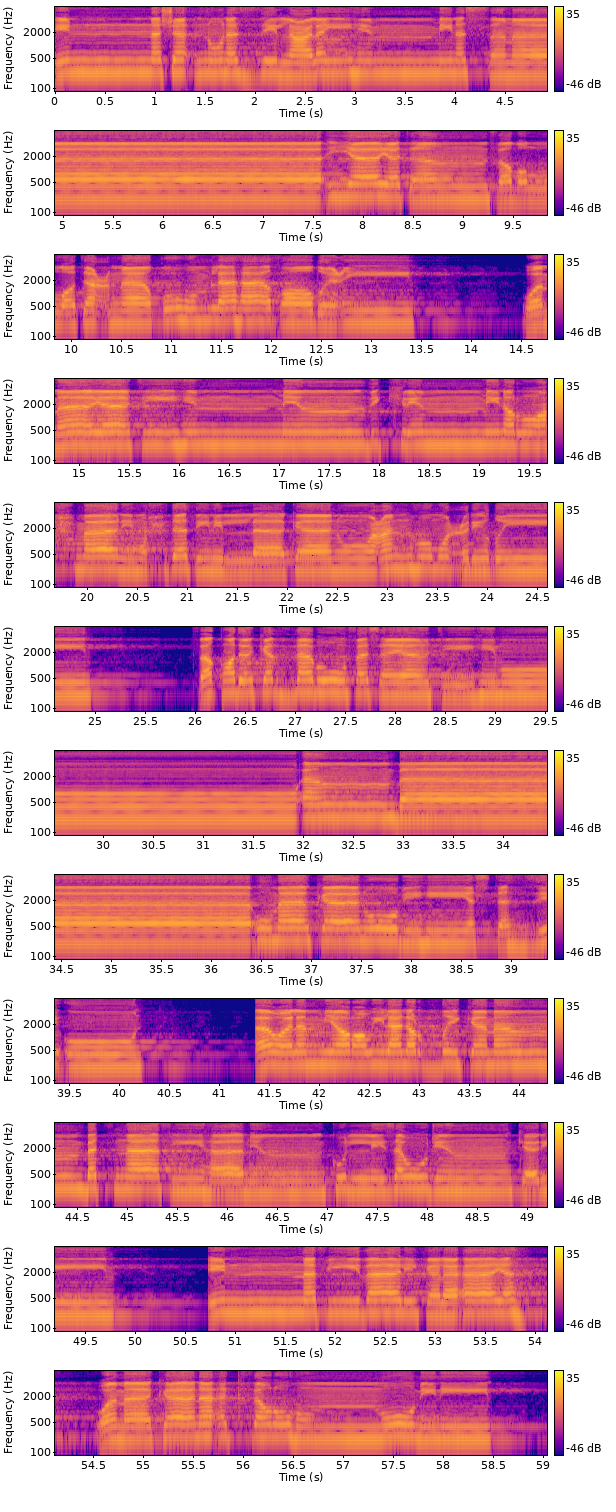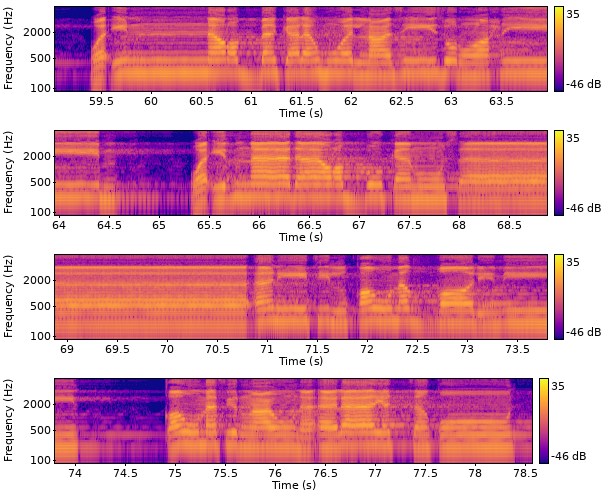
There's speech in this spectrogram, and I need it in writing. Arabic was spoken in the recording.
إن نشأ ننزل عليهم من السماء آية فظلت أعناقهم لها خاضعين وما ياتيهم من ذكر من الرحمن محدث إلا كانوا عنه معرضين فقد كذبوا فسياتيهم أنباء ما كانوا به يستهزئون. أولم يروا إلى الأرض كما انبتنا فيها من كل زوج كريم. إن في ذلك لآيةٌ وما كان اكثرهم مؤمنين وان ربك لهو العزيز الرحيم واذ نادى ربك موسى انيت القوم الظالمين قوم فرعون الا يتقون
